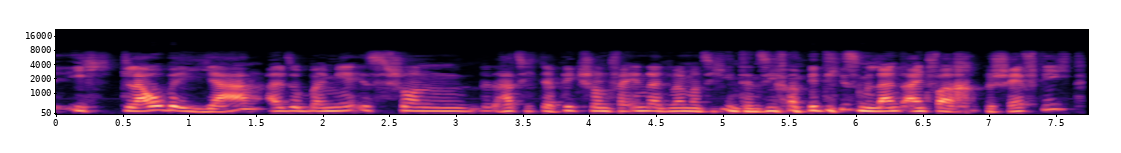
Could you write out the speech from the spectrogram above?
Ich glaube ja. Also bei mir ist schon, hat sich der Blick schon verändert, wenn man sich intensiver mit diesem Land einfach beschäftigt.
